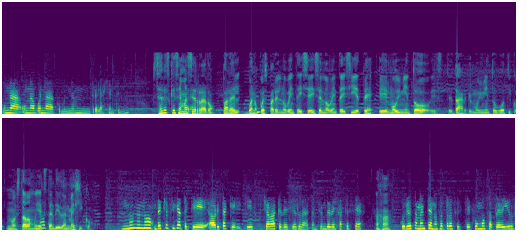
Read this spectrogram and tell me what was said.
una una buena comunión entre la gente, ¿no? ¿Sabes qué se me hace raro? Para el, bueno, pues para el 96, el 97, el movimiento este dark, el movimiento gótico no estaba muy extendido en México. No, no, no. De hecho, fíjate que ahorita que, que escuchaba que decías la canción de Déjate ser, Ajá. curiosamente nosotros este fuimos a pedir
